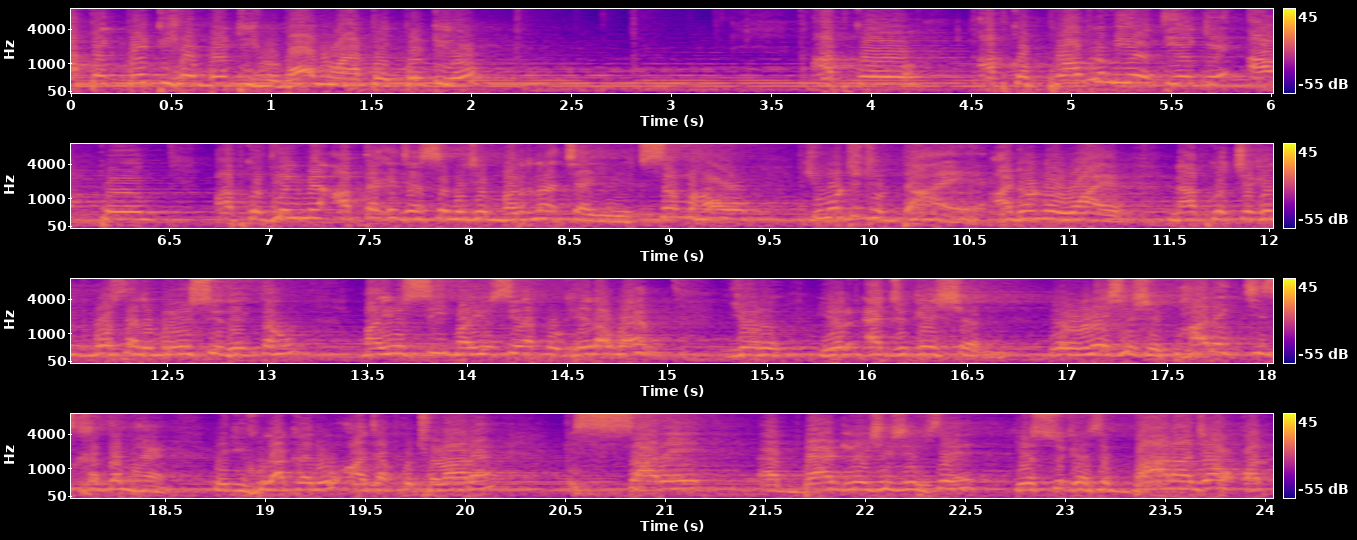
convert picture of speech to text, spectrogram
आप एक बेटी हो बेटी हो, बहन हो, आप एक बेटी हो। आपको आपको प्रॉब्लम ये होती है कि आप, आपको दिल में आता है जैसे मुझे मरना चाहिए। Somehow, you wanted to die. I don't know why. मैं आपको जगह बहुत सारी मायूसी देखता हूँ। मायूसी मायूसी आपको घेरा हुआ है। Your your education your relationship हर एक चीज़ खत्म है। लेकिन खुदा करूँ आज आपको छुड़ा रहा है। इस सारे बैड रिलेशनशिप से यीशु के से बाहर आ जाओ और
